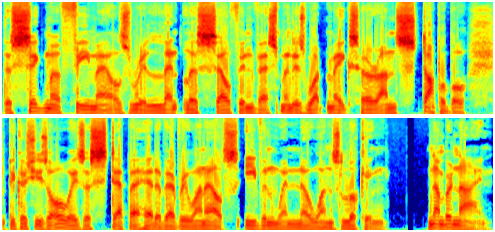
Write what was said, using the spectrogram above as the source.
The Sigma female's relentless self-investment is what makes her unstoppable because she's always a step ahead of everyone else, even when no one's looking. Number 9.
